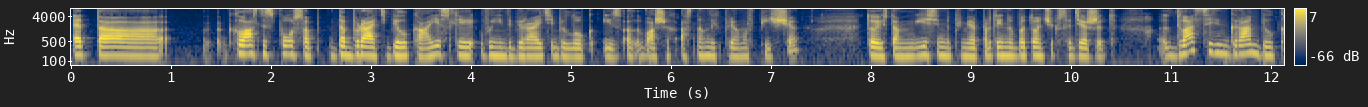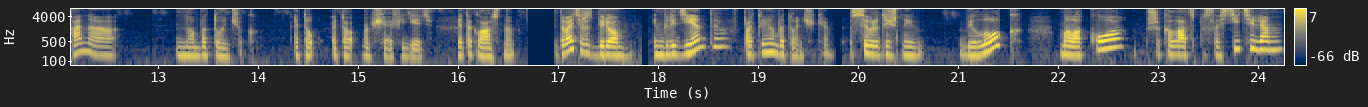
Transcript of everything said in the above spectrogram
Это классный способ добрать белка, если вы не добираете белок из ваших основных приемов пищи. То есть там, если, например, протеиновый батончик содержит 21 грамм белка на, на батончик, это, это вообще офигеть. Это классно. Давайте разберем ингредиенты в протеиновом батончике. Сывороточный белок, молоко, шоколад с посластителем,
